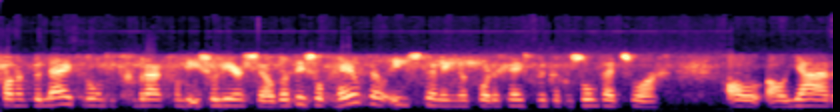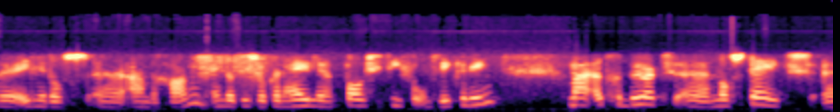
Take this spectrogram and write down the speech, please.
van het beleid rond het gebruik van de isoleercel... dat is op heel veel instellingen voor de geestelijke gezondheidszorg... al, al jaren inmiddels uh, aan de gang. En dat is ook een hele positieve ontwikkeling... Maar het gebeurt uh, nog steeds uh,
